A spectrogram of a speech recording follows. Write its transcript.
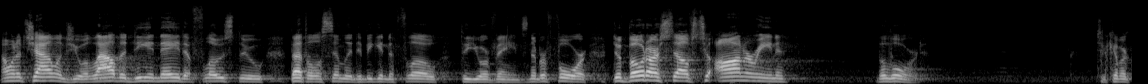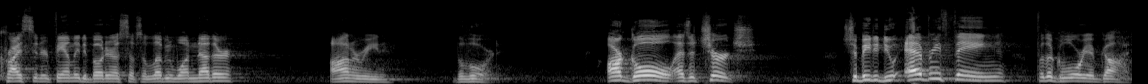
I want to challenge you. Allow the DNA that flows through Bethel Assembly to begin to flow through your veins. Number four, devote ourselves to honoring the Lord to become a Christ centered family, devoting ourselves to loving one another, honoring the Lord. Our goal as a church should be to do everything for the glory of God.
